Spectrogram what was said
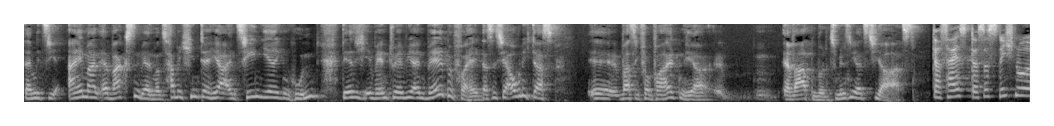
damit sie einmal erwachsen werden. Sonst habe ich hinterher einen zehnjährigen Hund, der sich eventuell wie ein Welpe verhält. Das ist ja auch nicht das, äh, was ich vom Verhalten her äh, erwarten würde, zumindest nicht als Tierarzt. Das heißt, das ist nicht nur,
